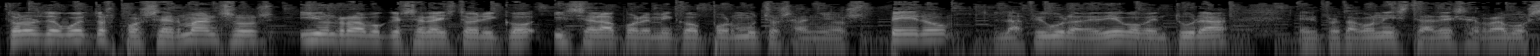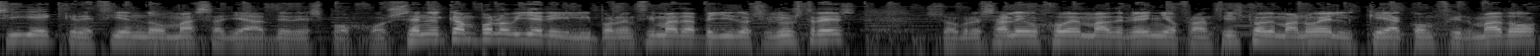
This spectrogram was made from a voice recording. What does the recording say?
Toros devueltos por ser mansos y un rabo que será histórico y será polémico por muchos años, pero la figura de Diego Ventura, el protagonista de ese rabo, sigue creciendo más allá de despojos. En el campo novilleril y por encima de apellidos ilustres, sobresale un joven madrileño, Francisco de Manuel, que ha confirmado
